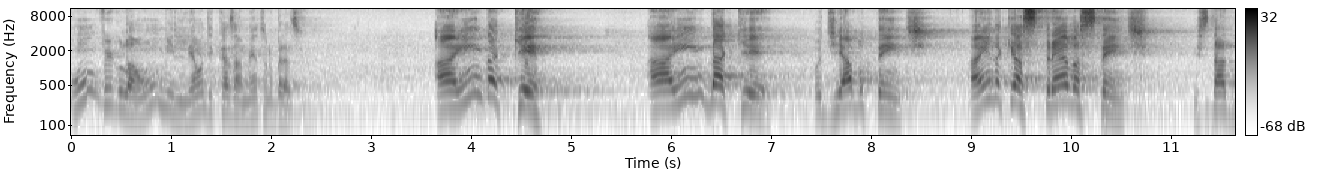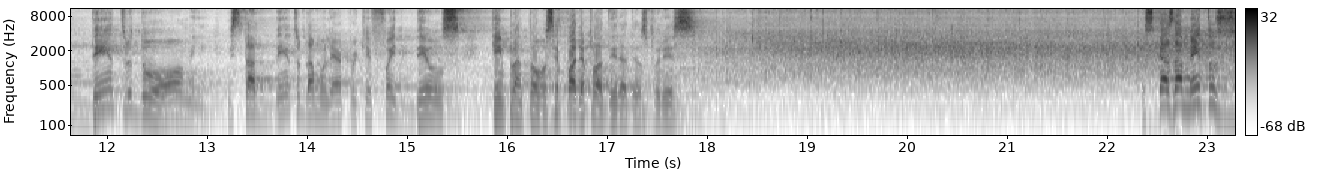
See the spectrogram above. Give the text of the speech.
1,1 milhão de casamentos no Brasil. Ainda que, ainda que o diabo tente, ainda que as trevas tente, está dentro do homem, está dentro da mulher, porque foi Deus quem plantou. Você pode aplaudir a Deus por isso? Os casamentos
